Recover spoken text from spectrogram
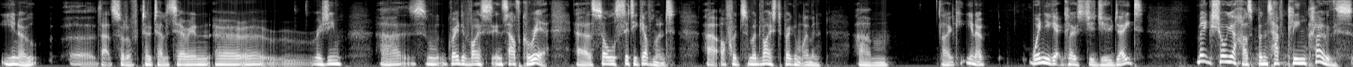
you know, uh, that sort of totalitarian uh, regime Uh, some great advice in South Korea. Uh, Seoul city government uh, offered some advice to pregnant women. Um, like, you know, when you get close to your due date, make sure your husbands have clean clothes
